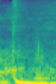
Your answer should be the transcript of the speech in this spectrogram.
Bye.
